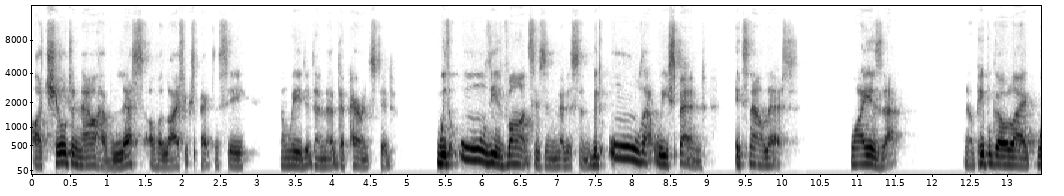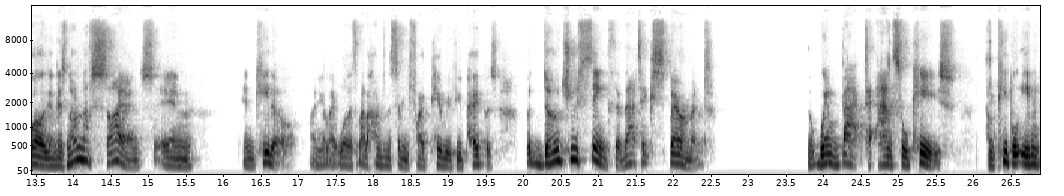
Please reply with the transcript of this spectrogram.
our children now have less of a life expectancy than we did, than their parents did? With all the advances in medicine, with all that we spend, it's now less. Why is that? you know, people go like, well, there's not enough science in, in keto. And you're like, well, it's about 175 peer reviewed papers. But don't you think that that experiment that went back to Ancel Keys and people even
